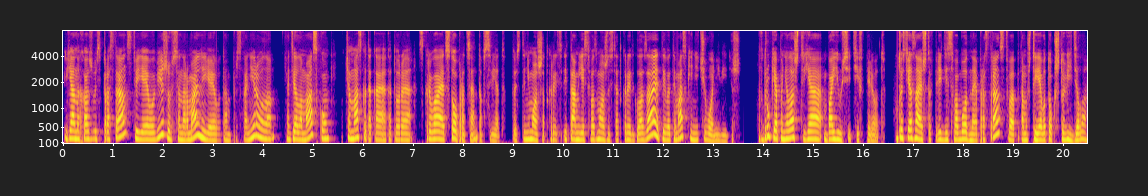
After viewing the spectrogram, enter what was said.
я нахожусь в пространстве, я его вижу, все нормально, я его там просканировала, одела маску. Чем маска такая, которая скрывает 100% свет. То есть ты не можешь открыть, и там есть возможность открыть глаза, и ты в этой маске ничего не видишь. Вдруг я поняла, что я боюсь идти вперед. То есть я знаю, что впереди свободное пространство, потому что я его только что видела.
